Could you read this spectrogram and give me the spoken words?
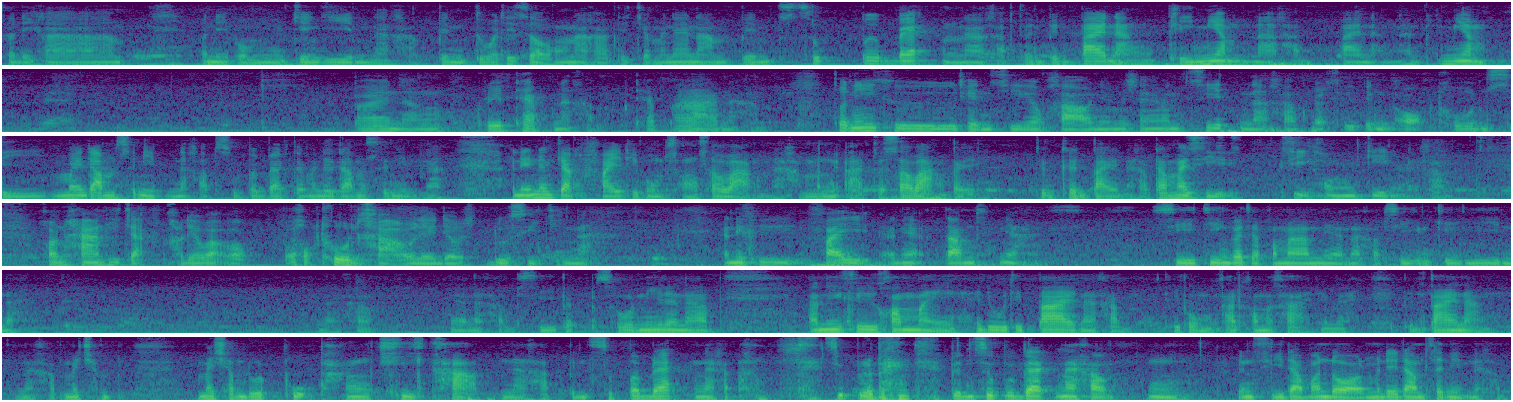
สวัสดีครับ วันนี้ผมมีกางเกงยีนนะครับ เป็นตัวที่สองนะครับ ที่จะมาแนะนำเป็นซุปเปอร์แบ็กนะครับตัวนี้เป็นป้ายหนังพรีเมียมนะครับป้ายหนังอันพรีเมียม ป้ายหนังเรดแท็บนะครับแท็บอาร์นะครับ ตัวนี้คือเห็นสีขาวๆเนี่ยไม่ใช่มันซีดนะครับ ก็คือเป็นออกโทนสีไม่ดำสนิทนะครับซูเปอร์แบ็กแต่ไม่ได้ดำสนิทนะ อันนี้เนื่องจากไฟที่ผมส่องสว่างนะครับ มันอาจจะสว่างไป จนเกินไปนะครับทำให้สีสีของกางเกงนะครับ ค่อนข้างที่จะเขาเรียกว่าออกออกโทนขาวเลยเดี๋ยวดูสีจริงนะ อันนี้คือไฟอันเนี้ยตามเนี่ยสีจริงก็จะประมาณเนี่ยนะครับ สีกางเกงยีนนะนะครับเนี่ยนะครับสีแบบโซนนี้เลยนะครับ อันนี้คือความใหม่ให้ดูที่ป้ายนะครับ ที่ผมคัดเขามาขายเห็นไหมเป็นป้ายหนังนะครับ ไม่ชำไม่ชำรุดผุพังฉีกขาดนะครับ เป็นซูเปอร์แบล็กนะครับซูเปอร์แบล็กเป็นซูเปอร์แบล็กนะครับอืมเป็นสีดำอันดอนไม่ได้ดำสนิทนะครับ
